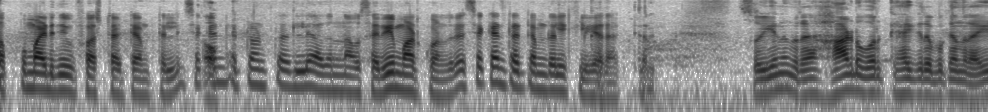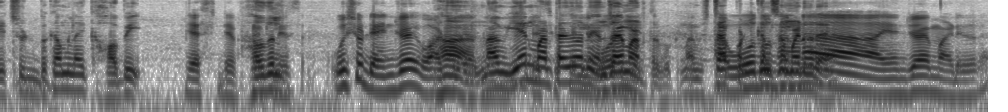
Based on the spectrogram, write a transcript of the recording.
ತಪ್ಪು ಮಾಡಿದೀವಿ ಫಸ್ಟ್ ಅಟೆಂಪ್ಟಲ್ಲಿ ಸೆಕೆಂಡ್ ಅಟೆಂಪ್ಟಲ್ಲಿ ಅದನ್ನು ನಾವು ಸರಿ ಮಾಡ್ಕೊಂಡ್ರೆ ಸೆಕೆಂಡ್ ಅಟೆಂಪ್ಟಲ್ಲಿ ಕ್ಲಿಯರ್ ಆಗ್ತದೆ. ಸೊ ಏನಂದ್ರೆ ಹಾರ್ಡ್ ವರ್ಕ್ ಹೇಗಿರ್ಬೇಕಂದ್ರೆ it should become like hobby yes definitely we should enjoy what ನಾವು ಏನು ಮಾಡ್ತಾ ಇದ್ದೀವಿ ಎಂಜಾಯ್ ಮಾಡ್ತಿರ್ಬೇಕು. ನಾವು ಇಷ್ಟಪಟ್ಟು ಕೆಲಸ ಮಾಡಿದ್ರೆ. ಎಂಜಾಯ್ ಮಾಡಿದ್ರೆ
